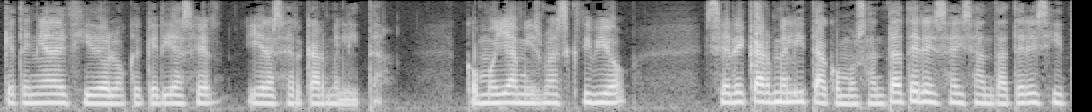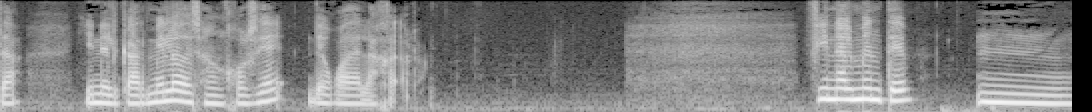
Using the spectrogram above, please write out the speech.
que tenía decidido lo que quería ser y era ser carmelita. Como ella misma escribió, seré carmelita como Santa Teresa y Santa Teresita y en el Carmelo de San José de Guadalajara. Finalmente, mm,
